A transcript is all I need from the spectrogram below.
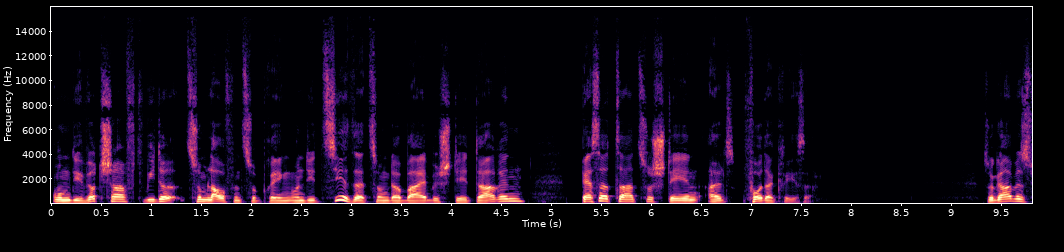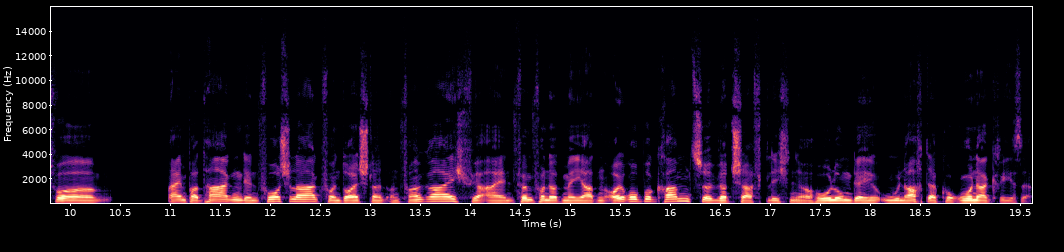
um die Wirtschaft wieder zum Laufen zu bringen. Und die Zielsetzung dabei besteht darin, besser dazustehen als vor der Krise. So gab es vor ein paar Tagen den Vorschlag von Deutschland und Frankreich für ein 500 Milliarden Euro Programm zur wirtschaftlichen Erholung der EU nach der Corona-Krise.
